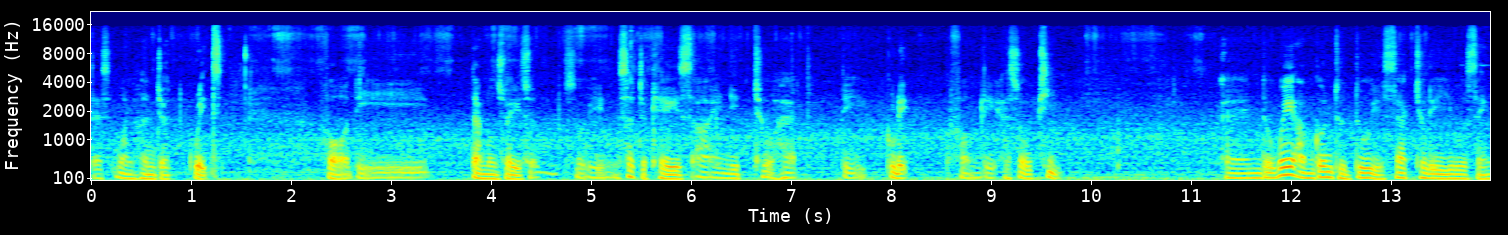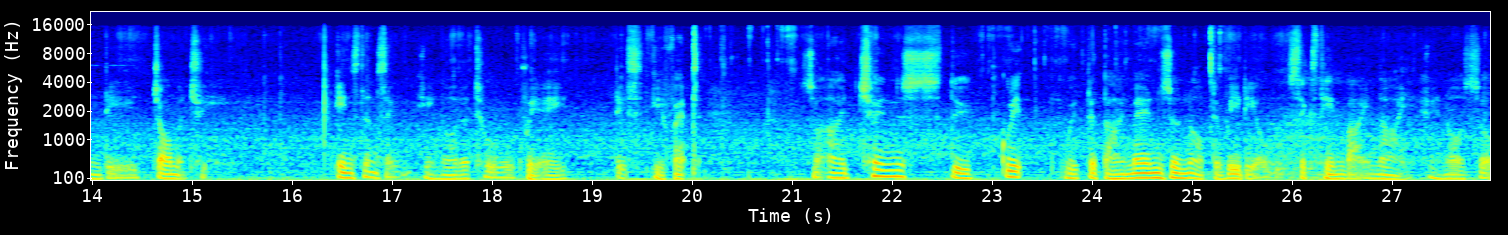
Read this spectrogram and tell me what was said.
that's 100 grids for the demonstration. So in such a case I need to have the grid from the SOP and the way I'm going to do is actually using the geometry instancing in order to create this effect. So I change the grid with the dimension of the video 16 by 9 and also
